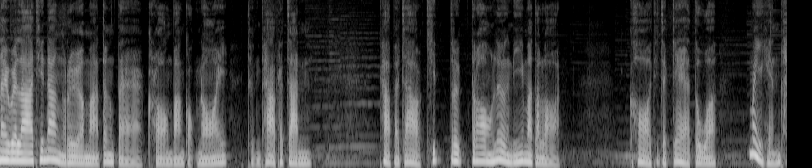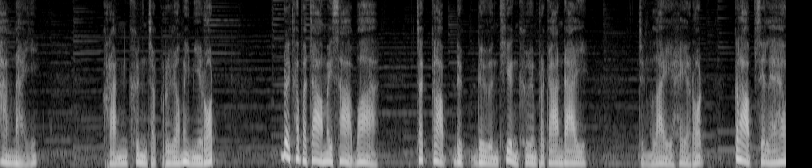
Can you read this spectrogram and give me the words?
ในเวลาที่นั่งเรือมาตั้งแต่คลองบางกอกน้อยถึงท่าพระจันทร์ ข้าพเจ้าคิดตรึกตรองเรื่องนี้มาตลอด ข้อที่จะแก้ตัวไม่เห็นทางไหน ครั้นขึ้นจากเรือไม่มีรถ ด้วยข้าพเจ้าไม่ทราบว่า จะกลับดึกดื่นเที่ยงคืนประการใด จึงไล่ให้รถกลับเสียแล้ว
